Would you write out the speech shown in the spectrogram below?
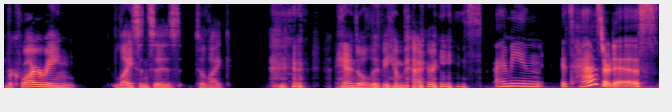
requiring licenses to like handle lithium batteries. I mean, it's hazardous.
